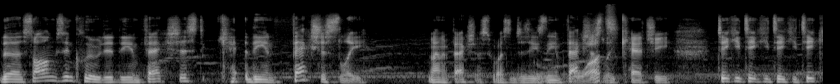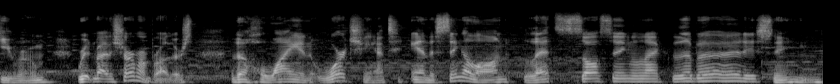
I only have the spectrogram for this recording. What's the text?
The songs included the infectious, the infectiously, not infectious, wasn't disease, the infectiously What? catchy Tiki Tiki Tiki Tiki Room, written by the Sherman Brothers, the Hawaiian War Chant, and the sing along Let's All Sing Like the Birdies Sing.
